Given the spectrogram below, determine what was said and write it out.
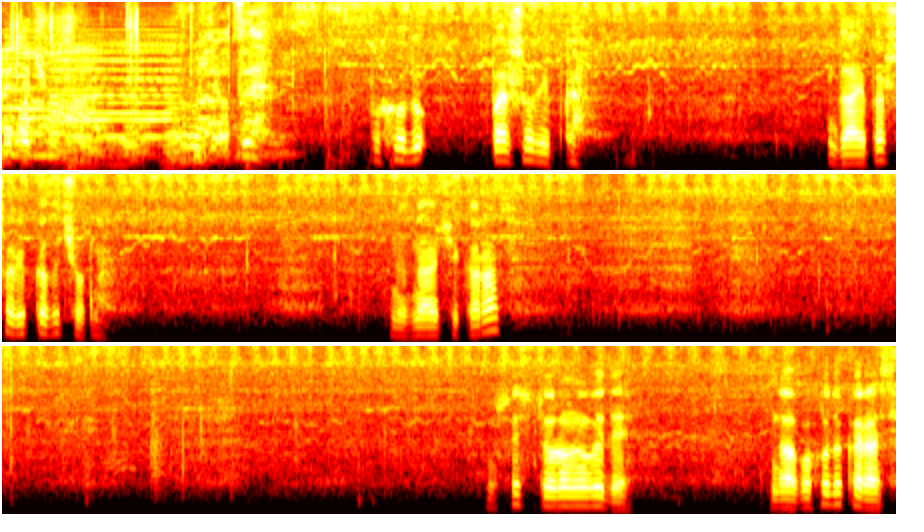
Не почув. Друзі, оце, походу, перша рибка. Да, і перша рибка зачетна. Не знаю чи карась. Ну, Щось в сторону веде. Да, походу карась.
